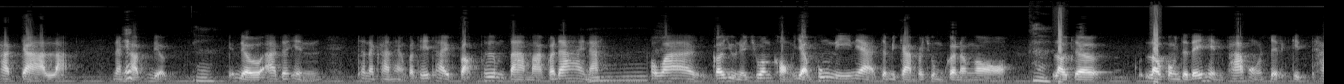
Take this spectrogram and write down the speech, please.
คาดการณ์ละนะครับ เดี๋ยวค่ะเดี๋ยวอาจจะเห็นธนาคารแห่งประเทศไทยปรับเพิ่มตามมาก็ได้นะเพราะว่าก็อยู่ในช่วงของอย่างพรุ่งนี้เนี่ยจะมีการประชุมกรงง ค่ะ เราจะเราคงจะได้เห็นภาพของเศรษฐกิจไท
